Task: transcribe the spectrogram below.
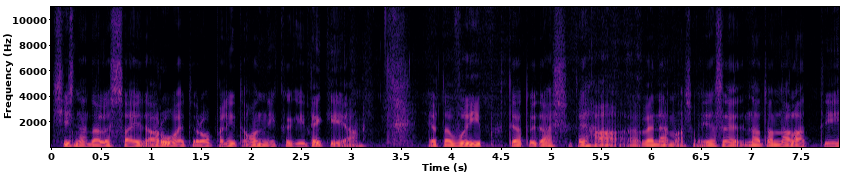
siis nad alles said aru, et Euroopa Liit on ikkagi tegija ja ta võib teatud asju teha Venemaas ja see, nad on alati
